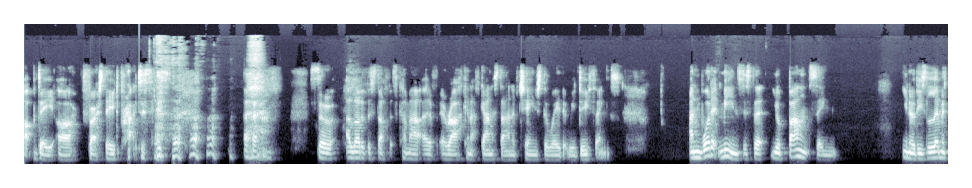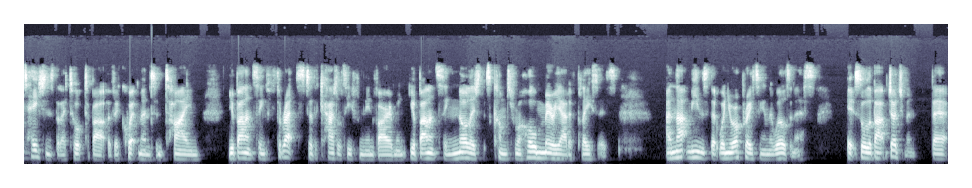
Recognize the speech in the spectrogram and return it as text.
update our first aid practices. um, so, a lot of the stuff that's come out of Iraq and Afghanistan have changed the way that we do things. And what it means is that you're balancing, you know, these limitations that I talked about of equipment and time you're balancing threats to the casualty from the environment. You're balancing knowledge that comes from a whole myriad of places. And that means that when you're operating in the wilderness, it's all about judgment. There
